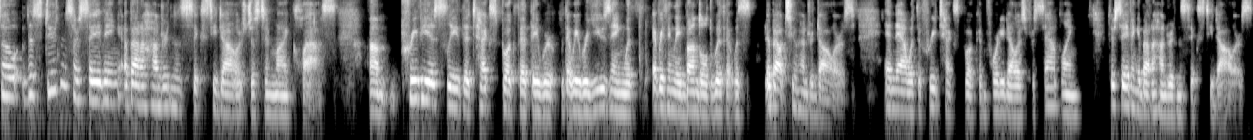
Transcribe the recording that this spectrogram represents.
So the students are saving about $160 just in my class. Um, previously, the textbook that they were that we were using with everything they bundled with it was about $200. And now with the free textbook and $40 for sapling, they're saving about $160.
